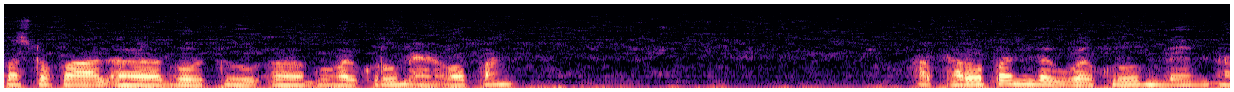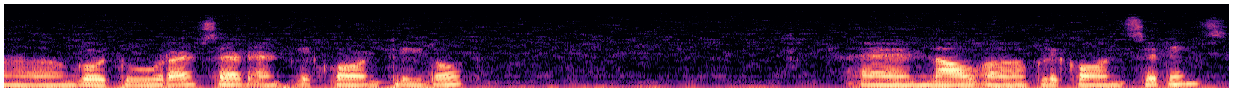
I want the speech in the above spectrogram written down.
First of all, uh, go to uh, Google Chrome and open. After open the Google Chrome, then uh, go to right side and click on three dot and now uh, click on settings.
